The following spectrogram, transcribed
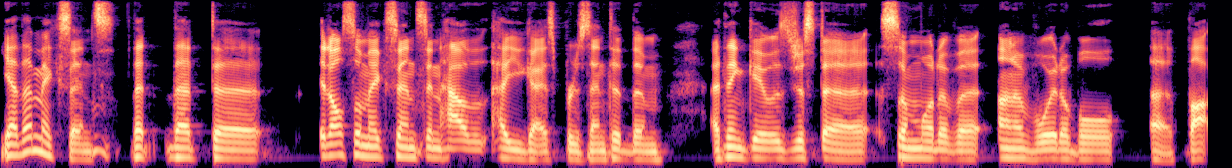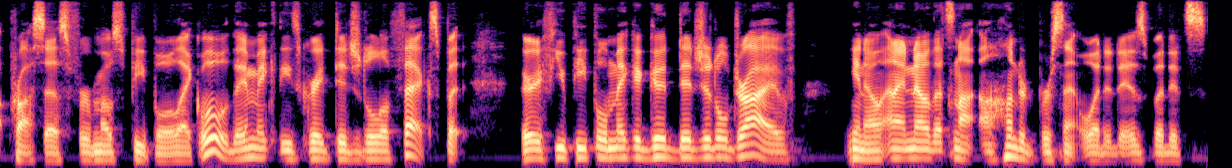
Yeah, that makes sense. That that uh, it also makes sense in how how you guys presented them. I think it was just a somewhat of a unavoidable uh, thought process for most people. Like, oh, they make these great digital effects, but very few people make a good digital drive. You know, and I know that's not hundred percent what it is, but it's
